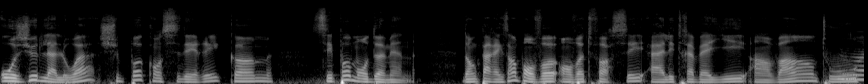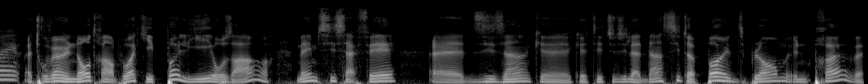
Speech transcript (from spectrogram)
aux yeux de la loi, je suis pas considéré comme c'est pas mon domaine. Donc, par exemple, on va, on va te forcer à aller travailler en vente ou trouver un autre emploi qui n'est pas lié aux arts, même si ça fait euh, 10 ans que, que tu étudies là-dedans. Si tu n'as pas un diplôme, une preuve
